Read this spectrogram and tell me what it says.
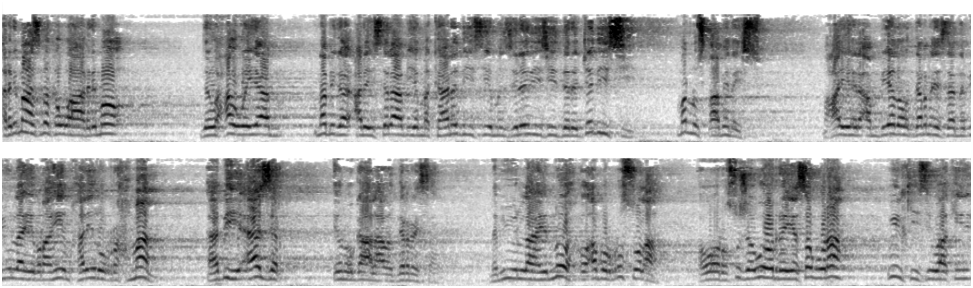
arrimahaas marka waa arrimo dee waxaa weeyaan nabiga calayh salaam iyo makaanadiisii iyo mansiladiisii iyo darajadiisii ma nusqaaminayso. Maxaa yeeley ambiyada waad garanaysaa nabiyullaahi ibraahim khaliiluraxmaan aabbihii aazar inuu gaal aha waad garanaysaa nabiyullaahi nuux oo aburusul ah oo rususha ugu horreeya isaguna wiilkiisii waa kii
